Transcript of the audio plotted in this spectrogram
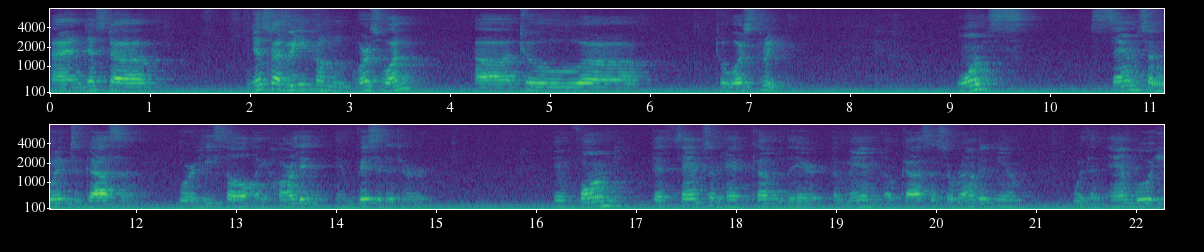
And just uh, just start reading from verse 1 uh, to, uh, to verse 3. Once Samson went to Gaza, where he saw a harlot and visited her. Informed that Samson had come there, the men of Gaza surrounded him with an ambush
